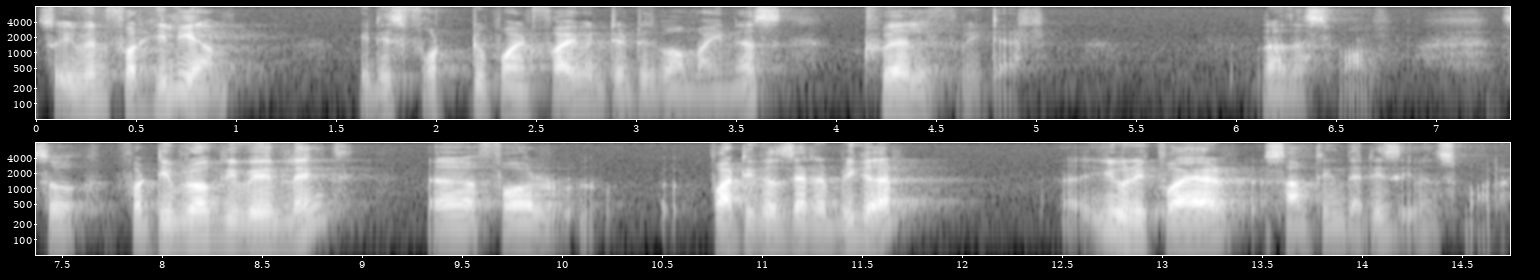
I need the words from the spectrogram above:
So, even for helium it is 42.5 into 10 to the power minus 12 meter rather small. So, for de Broglie wavelength uh, for particles that are bigger uh, you require something that is even smaller.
